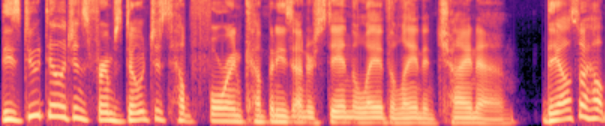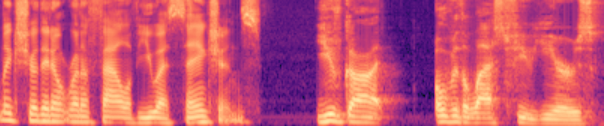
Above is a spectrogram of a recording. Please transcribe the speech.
These due diligence firms don't just help foreign companies understand the lay of the land in China, they also help make sure they don't run afoul of US sanctions. You've got, over the last few years,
